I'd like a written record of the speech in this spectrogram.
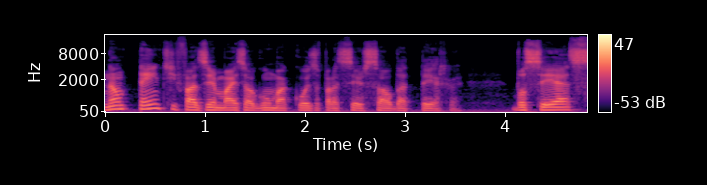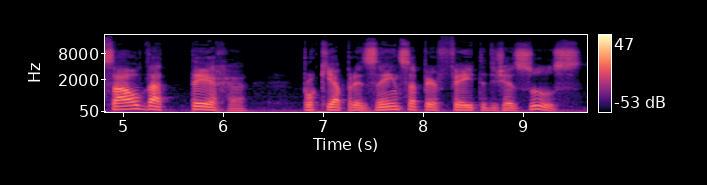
Não tente fazer mais alguma coisa para ser sal da terra. Você é sal da terra, porque a presença perfeita de Jesus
